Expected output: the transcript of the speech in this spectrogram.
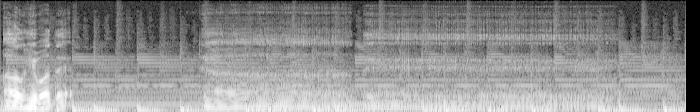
会う日まで。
